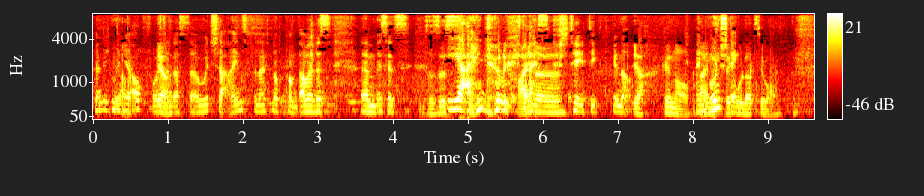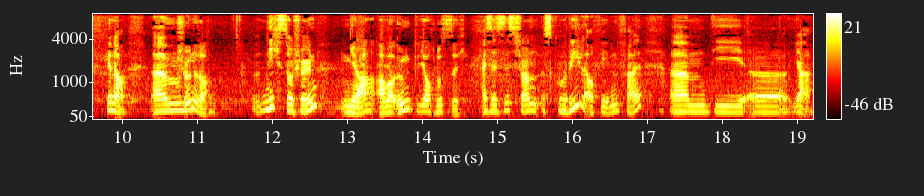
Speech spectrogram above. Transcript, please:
könnte ich mir Ja. hier auch vorstellen, Ja. dass der Witcher 1 vielleicht noch kommt. Aber das ähm, ist jetzt Das ist eher ein Gerücht eine- als bestätigt. Genau. Ja, genau. Ein Eine. Spekulation. Genau. Ähm, Schöne Sache. nicht so schön. Ja, aber irgendwie auch lustig. Also es ist schon skurril auf jeden Fall. Ähm, die äh, ja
